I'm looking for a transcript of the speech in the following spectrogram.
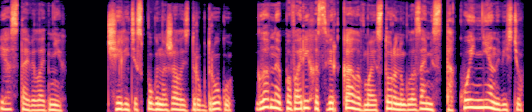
и оставил одних. Челядь испуганно жалась друг к другу. Главное, повариха сверкала в мою сторону глазами с такой ненавистью,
